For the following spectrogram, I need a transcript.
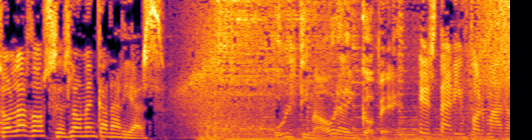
Son las dos, es la una en Canarias. Última hora en Cope. Estar informado.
